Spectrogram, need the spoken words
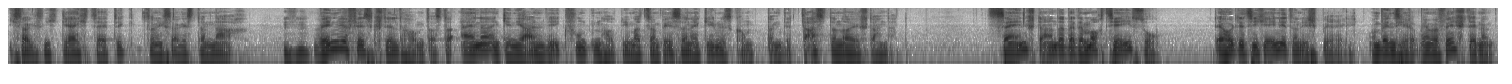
ich sage es nicht gleichzeitig, sondern ich sage es danach. Mhm. Wenn wir festgestellt haben, dass da einer einen genialen Weg gefunden hat, wie man zu einem besseren Ergebnis kommt, dann wird das der neue Standard sein Standard, weil der macht es ja eh so. Der haltet sich ja eh nicht an die Spielregel. Und wenn, sich, wenn wir feststellen, und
